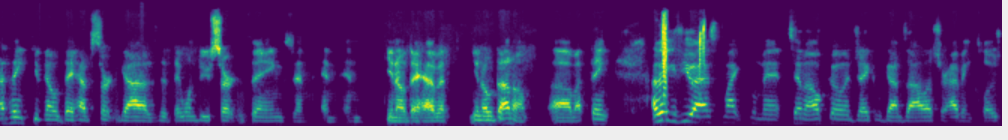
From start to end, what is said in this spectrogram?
I think you know they have certain guys that they want to do certain things, and and and you know they haven't you know done them. Um, I think I think if you ask Mike Clement, Tim Elko, and Jacob Gonzalez are having close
